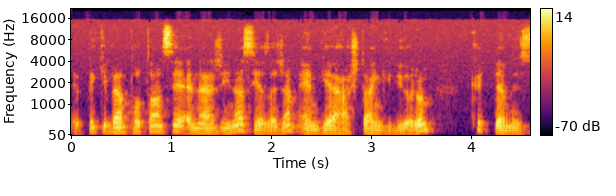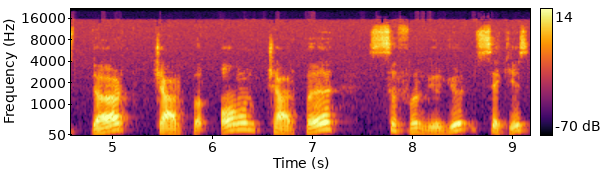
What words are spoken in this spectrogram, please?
e peki ben potansiyel enerjiyi nasıl yazacağım? MGH'tan gidiyorum. Kütlemiz 4 çarpı 10 çarpı 0,8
